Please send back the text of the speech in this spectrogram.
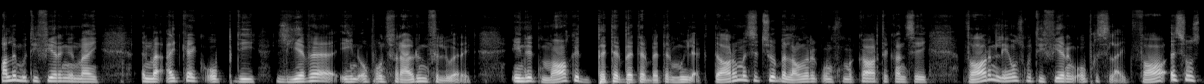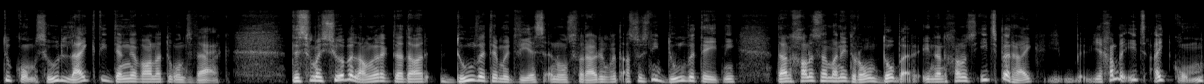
alle motivering in my in my uitkyk op die lewe en op ons verhouding verloor het en dit maak dit bitter bitter bitter moeilik. Daarom is dit so belangrik om vir mekaar te kan sê waarin lê ons motivering opgesluit? Waar is ons toekoms? Hoe lyk die dinge waarna toe ons werk? Dis vir my so belangrik dat daar doelwitte moet wees in ons verhouding want as ons nie doelwitte het nie, dan gaan ons nou maar net ronddobber en dan gaan ons iets bereik. Jy, jy gaan by iets uitkom,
